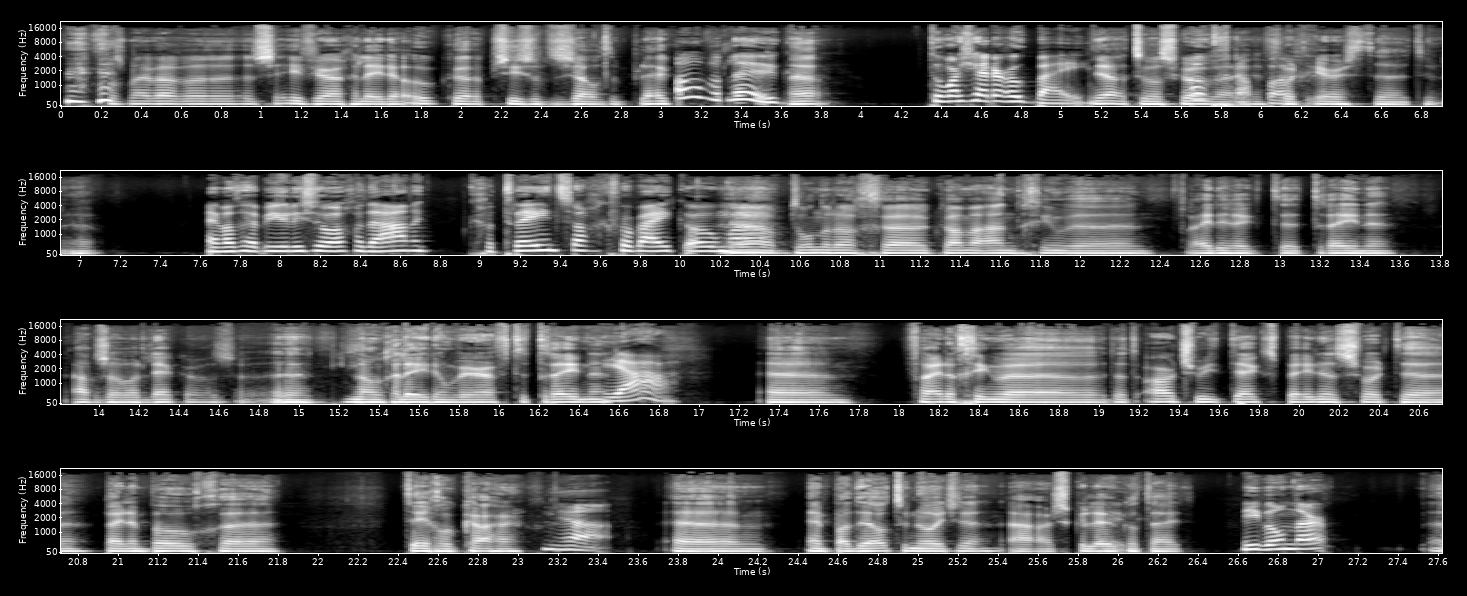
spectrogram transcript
volgens mij waren we zeven jaar geleden ook precies op dezelfde plek. Oh, wat leuk. Ja, Toen was jij er ook bij. ja toen was ik er Oh, ook bij, grappig. voor het eerst. eh, toen, ja. En wat hebben jullie zo al gedaan? Getraind zag ik voorbij komen. ja, op donderdag eh, kwamen we aan, gingen we vrij direct eh, trainen. Ja, was wel wat lekker. was lang geleden om weer even te trainen. Ja, Eh, vrijdag gingen we dat archery tag spelen, een soort bijna boog tegen elkaar. ja. Eh, en padeltoernooitje, ja, hartstikke leuk, Leuk. altijd. Wie won daar? Eh,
